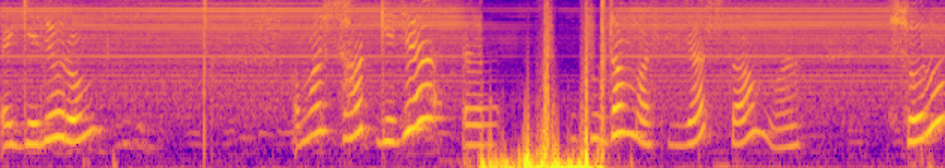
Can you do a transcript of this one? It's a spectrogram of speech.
e, geliyorum. Ama saat gece e, buradan başlayacağız tamam mı? Sorun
